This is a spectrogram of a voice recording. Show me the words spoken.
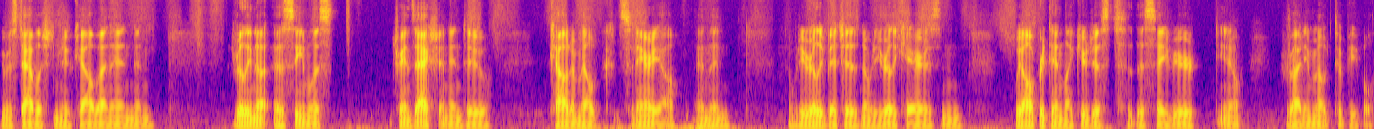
you've established a new cow by then and really not a seamless transaction into cow to milk scenario and then nobody really bitches, nobody really cares, and we all pretend like you're just the savior, you know, providing milk to people.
